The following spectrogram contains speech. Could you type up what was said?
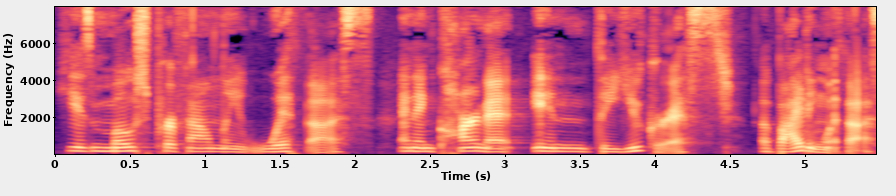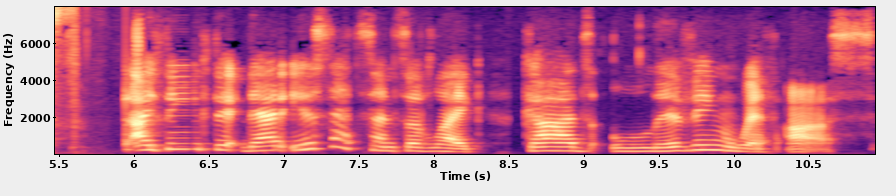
he is most profoundly with us and incarnate in the Eucharist, abiding with us. I think that that is that sense of like God's living with us.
